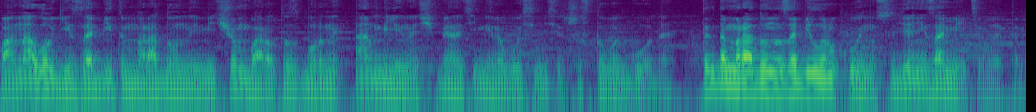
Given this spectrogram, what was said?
по аналогии с забитым Марадонной мячом ворота сборной Англии на чемпионате мира 86 года. Тогда Марадона забил рукой, но судья не заметил этого.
